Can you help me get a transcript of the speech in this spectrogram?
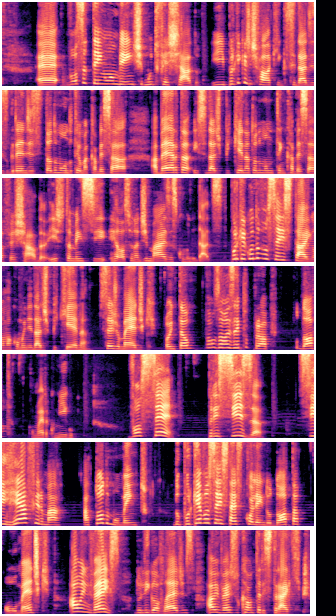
É, você tem um ambiente muito fechado. E por que, que a gente fala que cidades grandes todo mundo tem uma cabeça aberta e cidade pequena todo mundo tem cabeça fechada? Isso também se relaciona demais às comunidades. Porque quando você está em uma comunidade pequena, seja o Magic, ou então, vamos usar um exemplo próprio, o Dota, como era comigo, você precisa se reafirmar a todo momento do porquê você está escolhendo o Dota ou o Magic ao invés do League of Legends, ao invés do Counter-Strike.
